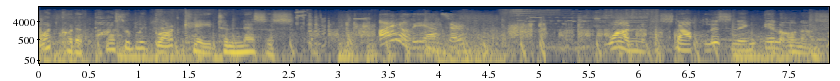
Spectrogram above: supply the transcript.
What could have possibly brought Cayde to Nessus? I know the answer. One, stop listening in on us.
